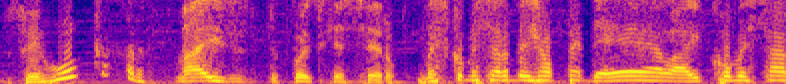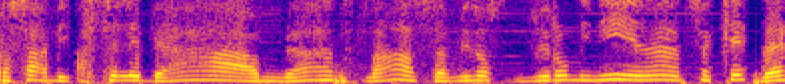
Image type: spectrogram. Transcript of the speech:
Ferrou, cara. Mas depois esqueceram. Mas começaram a beijar o pé dela e começaram, sabe, a celebrar. Ah, nossa, virou, virou menina, não sei o que, né?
